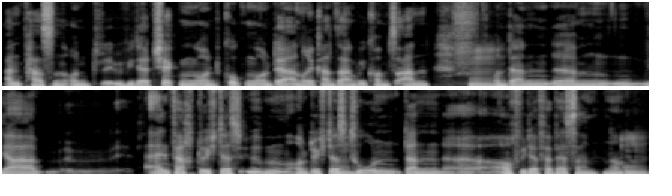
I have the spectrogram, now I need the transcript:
anpassen und wieder checken und gucken und der andere kann sagen, wie kommt's an? Hm. Und dann, ähm, ja, einfach durch das Üben und durch das hm. Tun dann äh, auch wieder verbessern. Ne? Hm.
